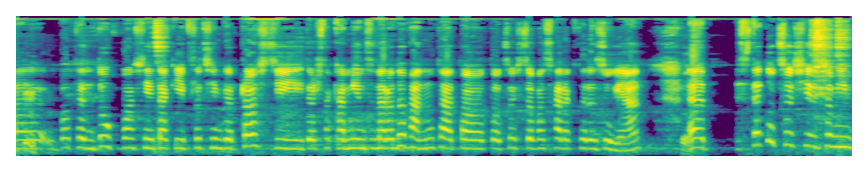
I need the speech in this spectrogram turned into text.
E, bo ten duch właśnie takiej przedsiębiorczości i też taka międzynarodowa nuta to, to coś, co Was charakteryzuje. Tak. E, z tego, co, się, co mi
